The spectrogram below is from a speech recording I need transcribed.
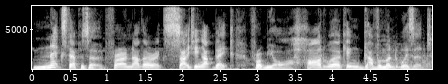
next episode for another exciting update from your hardworking government wizard.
